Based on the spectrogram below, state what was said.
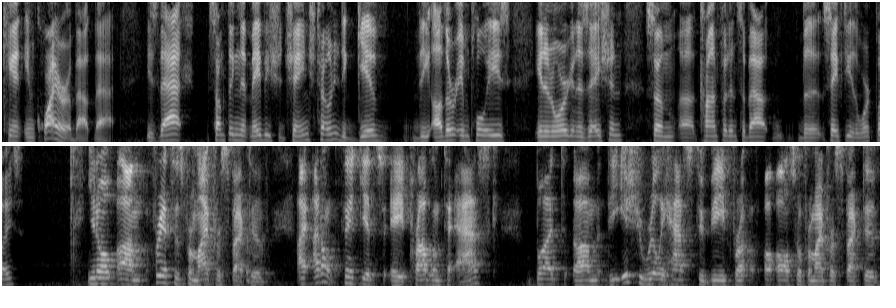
can't inquire about that. Is that something that maybe should change, Tony, to give the other employees in an organization some uh, confidence about the safety of the workplace? You know, um, Francis, from my perspective, I, I don't think it's a problem to ask but um, the issue really has to be from also from my perspective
